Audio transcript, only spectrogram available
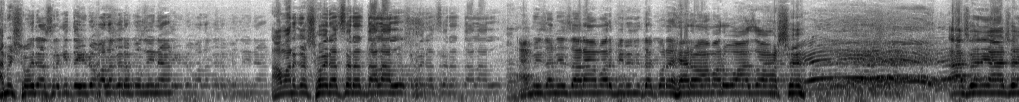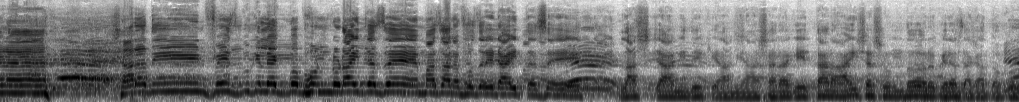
আমি সৈরাসের কিন্তু এইটা ভালো করে বুঝি না। আমার কাছে সৈরাসের দালাল। আমি জানি যারা আমার বিরোধিতা করে, হেরো আমার ওয়াজও আসে। আসেনি আসে না সারাদিন ফেসবুকে লিখব ভন্ড ডাইতেছে, মাজার ফুজরে ডাইতেছে। লাস্টে আমি দেখি, আমি আসার আগে তার আইসা সুন্দর করে জায়গা দখল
